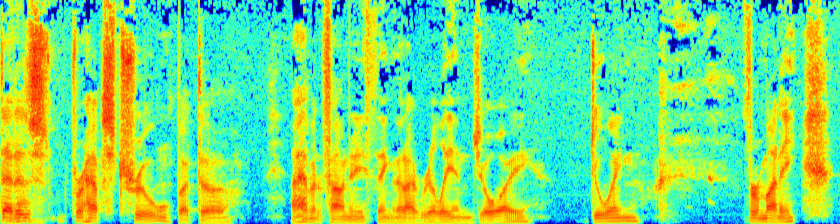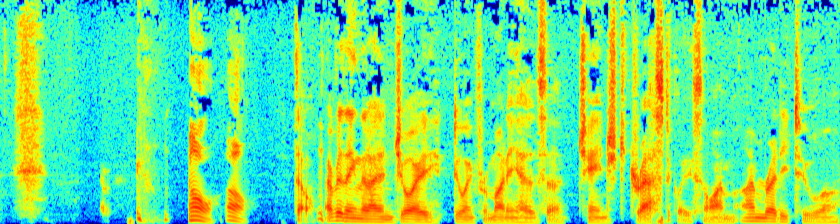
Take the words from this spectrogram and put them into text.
that is perhaps true, but uh, I haven't found anything that I really enjoy doing for money. Oh, oh. So everything that I enjoy doing for money has uh, changed drastically. So I'm I'm ready to. Uh,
